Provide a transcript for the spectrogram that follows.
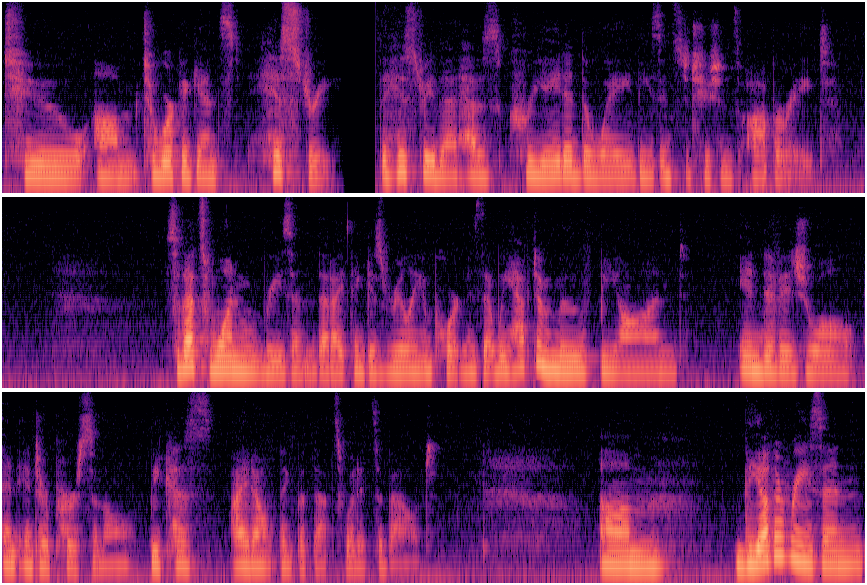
to, um, to work against history the history that has created the way these institutions operate. So that's one reason that I think is really important is that we have to move beyond individual and interpersonal because I don't think that that's what it's about. Um, the other reason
